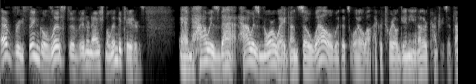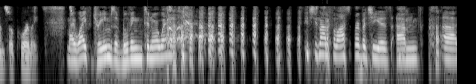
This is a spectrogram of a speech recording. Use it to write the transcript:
every single list of international indicators. And how is that? How has Norway done so well with its oil while Equatorial Guinea and other countries have done so poorly? My wife dreams of moving to Norway. she's not a philosopher, but she is um, uh,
